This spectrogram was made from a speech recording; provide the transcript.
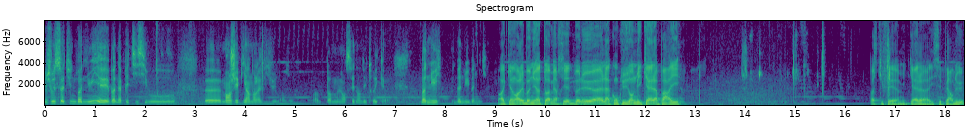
je vous souhaite une bonne nuit et bon appétit si vous euh, mangez bien dans la vie. Je veux dire. Pas me lancer dans des trucs. euh. Bonne nuit, bonne nuit, bonne nuit. Alors, Kenra, les bonnes nuits à toi. Merci d'être venu. Euh, La conclusion de Michael à Paris. Pas ce qu'il fait, euh, Michael. Il s'est perdu.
